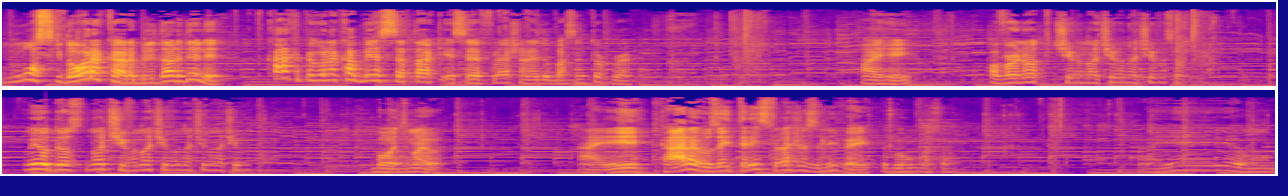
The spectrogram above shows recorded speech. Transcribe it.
Nossa, que da hora, cara, a habilidade dele. Caraca, pegou na cabeça esse ataque, esse flecha, né? Deu bastante torpor. Ah, errei. Por favor, não ativa, não ativa, não ativa. Meu Deus, não ativa, não ativa, não ativa, não ativa. Boa, desmaiou. Aí, cara, eu usei três flechas ali, velho. Pegou uma só. Aí, um...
